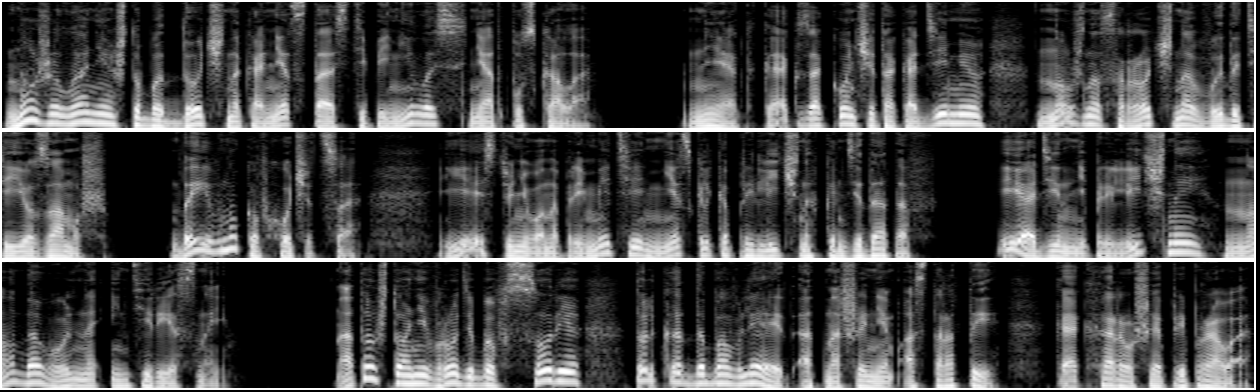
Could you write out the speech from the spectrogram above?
Но желание, чтобы дочь наконец-то остепенилась, не отпускало. Нет, как закончит академию, нужно срочно выдать ее замуж. Да и внуков хочется. Есть у него на примете несколько приличных кандидатов. И один неприличный, но довольно интересный. А то, что они вроде бы в ссоре, только добавляет отношениям остроты, как хорошая приправа.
